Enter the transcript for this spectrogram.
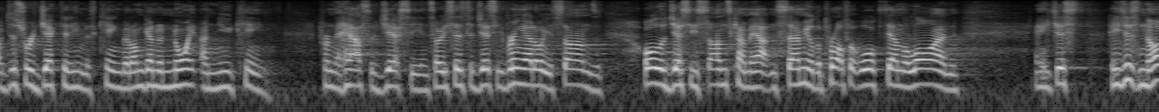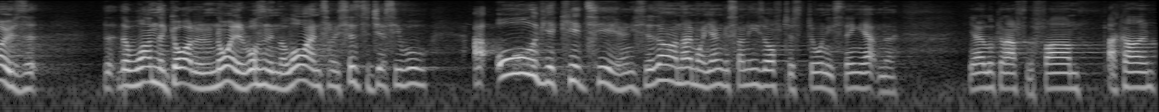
I've just rejected him as king, but I'm going to anoint a new king from the house of Jesse. And so he says to Jesse, Bring out all your sons. And all of Jesse's sons come out, and Samuel the prophet walks down the line, and he just, he just knows that the, one that God had anointed wasn't in the line. So he says to Jesse, Well, are all of your kids here? And he says, Oh, no, my younger son, he's off just doing his thing out in the, you know, looking after the farm back home.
